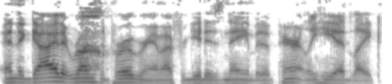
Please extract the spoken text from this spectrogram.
And the guy that runs Wow. the program, I forget his name, but apparently he had like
